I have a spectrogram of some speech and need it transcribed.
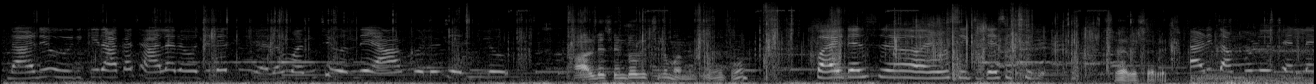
డాడీ ఊరికి రాక చాలా రోజులైంది కదా. మంచిగా ఉంది ఆకులు చెట్లు. హాలిడేస్ ఎన్ని రోజులు ఇచ్చిన మరి నీకు? ఫైవ్ డేస్ ఏమో సిక్స్ డేస్ ఇచ్చింది సరే సరే. డాడీ తమ్ముడు చెల్లె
